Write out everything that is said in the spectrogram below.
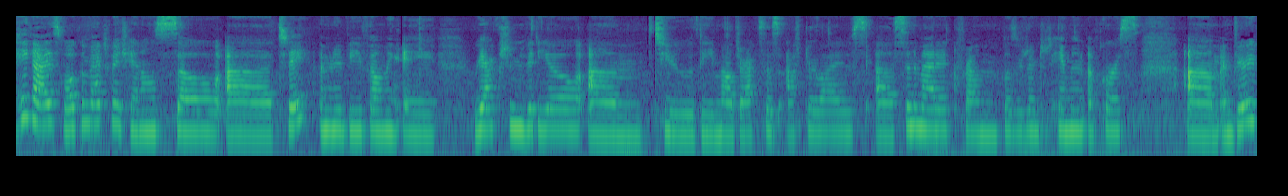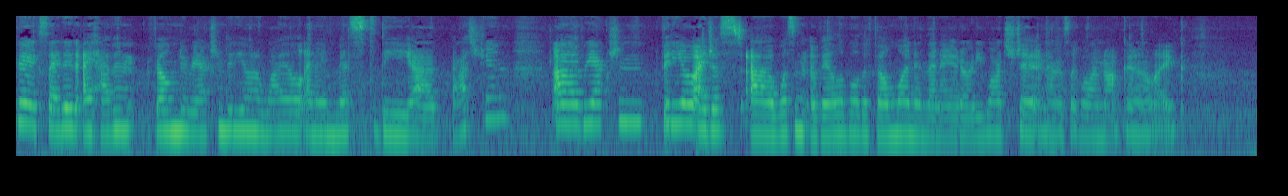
hey guys, welcome back to my channel. So uh, today I'm going to be filming a reaction video um, to the Maldraxxus Afterlives uh, cinematic from Blizzard Entertainment, of course. Um, I'm very, very excited. I haven't filmed a reaction video in a while and I missed the uh, Bastion uh, reaction video. I just uh, wasn't available to film one and then I had already watched it and I was like, well, I'm not gonna like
